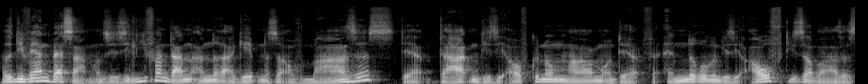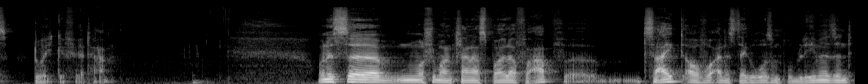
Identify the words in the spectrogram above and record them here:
Also die werden besser und sie, sie liefern dann andere Ergebnisse auf Basis der Daten, die sie aufgenommen haben und der Veränderungen, die sie auf dieser Basis durchgeführt haben. Und es äh, nur schon mal ein kleiner Spoiler vorab, äh, zeigt auch, wo eines der großen Probleme sind.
